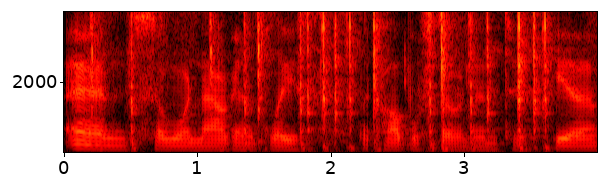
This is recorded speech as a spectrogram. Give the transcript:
And so we're now gonna place the cobblestone into here.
